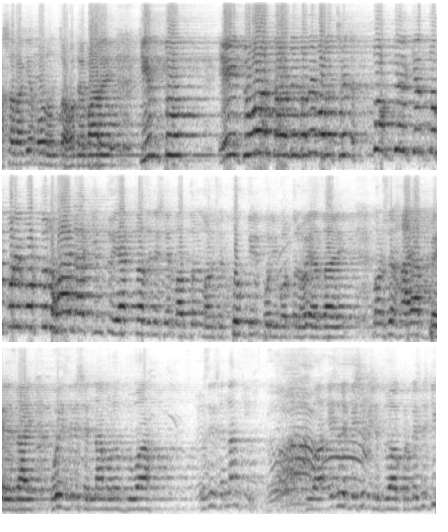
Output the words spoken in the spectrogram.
আসার আগে মরণটা হতে পারে। কিন্তু এই দোয়ার কারণে নবী বলেছেন তকদির কিন্তু পরিবর্তন হয় না কিন্তু একটা জিনিসের মাধ্যমে মানুষের তকদির পরিবর্তন হয়ে যায় মানুষের হায়াত বেড়ে যায়। ওই জিনিসের নাম হলো দোয়া। ওই জিনিসের নাম কি? দোয়া। এই জন্য বেশি বেশি দোয়া করবেন কি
